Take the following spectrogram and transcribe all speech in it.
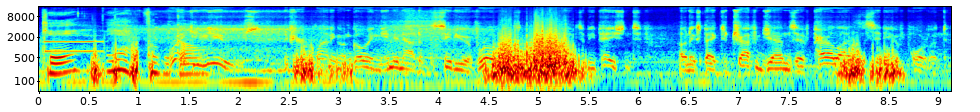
okay. Yeah, there we Breaking go. news. If you're planning on going in and out of the city of Rose, you have to be patient. Unexpected traffic jams have paralyzed the city of Portland.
